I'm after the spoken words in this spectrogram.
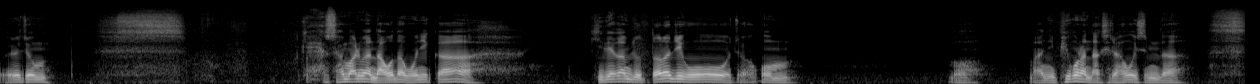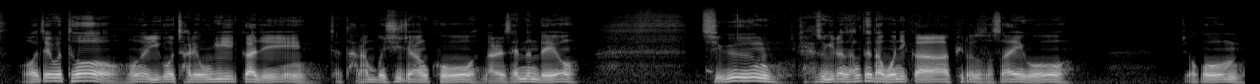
오히려 좀 계속 한 마리만 나오다 보니까 기대감이 좀 떨어지고 조금 뭐 많이 피곤한 낚시를 하고 있습니다. 어제부터 오늘 이곳 자리 옮기기까지 단 한 번 쉬지 않고 날을 샜는데요. 지금 계속 이런 상태다 보니까 피로도 더 쌓이고 조금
